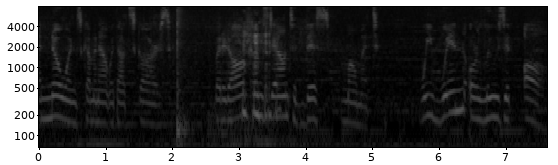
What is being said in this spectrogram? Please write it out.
and no one's coming out without scars. But it all comes down to this moment. We win or lose it all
